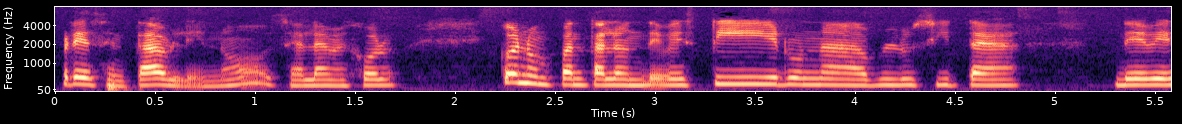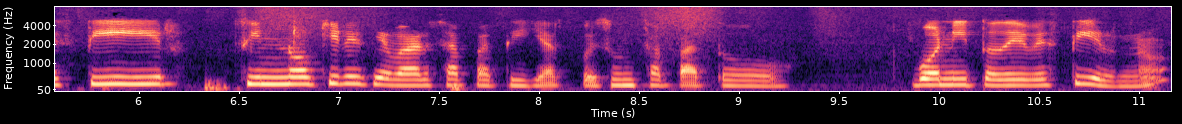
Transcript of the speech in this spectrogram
presentable, ¿no? O sea, a lo mejor con un pantalón de vestir, una blusita de vestir, si no quieres llevar zapatillas, pues un zapato bonito de vestir, ¿no?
